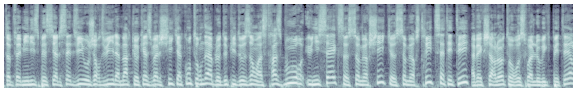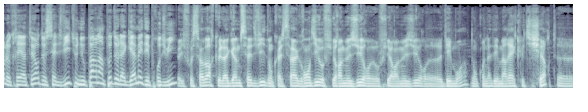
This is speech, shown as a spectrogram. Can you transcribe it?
Top Family spéciale 7 Vie aujourd'hui, la marque Casual Chic incontournable depuis deux ans à Strasbourg, unisex, Summer Chic, Summer Street cet été. Avec Charlotte, on reçoit Loïc Peter, le créateur de 7 Vie. Tu nous parles un peu de la gamme et des produits Il faut savoir que la gamme 7 vie, donc elle s'est agrandie au fur et à mesure, euh, au fur et à mesure euh, des mois. Donc on a démarré avec le t-shirt, euh,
